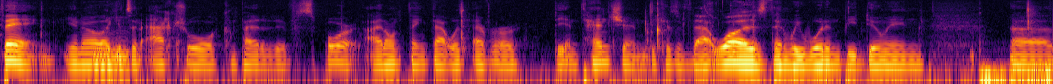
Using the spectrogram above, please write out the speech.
thing. You know, like Mhm. it's an actual competitive sport. I don't think that was ever the intention because if that was, then we wouldn't be doing uh,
